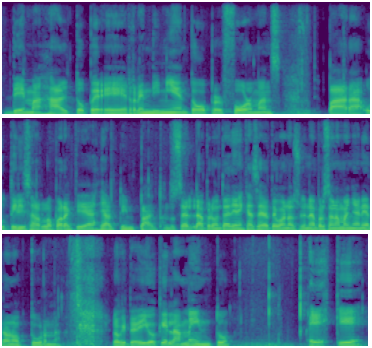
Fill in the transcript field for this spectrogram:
de más alto eh, rendimiento o performance para utilizarlo para actividades de alto impacto. Entonces, la pregunta que tienes que hacerte, bueno, ¿soy una persona mañanera o nocturna? Lo que te digo que lamento es que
